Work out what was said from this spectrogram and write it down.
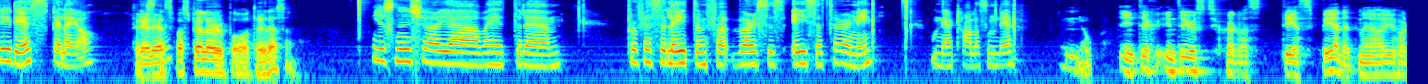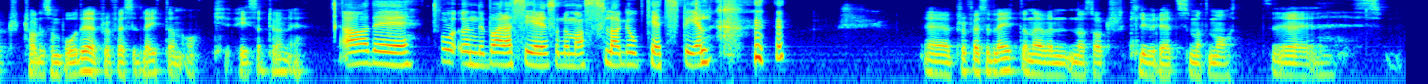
3DS spelar jag. 3DS? Vad spelar du på 3DSen? Just nu kör jag, vad heter det, Professor Layton versus Ace Attorney. Om ni har talas om det. Nope. Inte, inte just själva det spelet, men jag har ju hört talas om både Professor Layton och Ace Attorney. Ja, det är två underbara serier som de har slagit ihop till ett spel. Eh, Professor Layton är väl någon sorts klurighetsmatematik, eh,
